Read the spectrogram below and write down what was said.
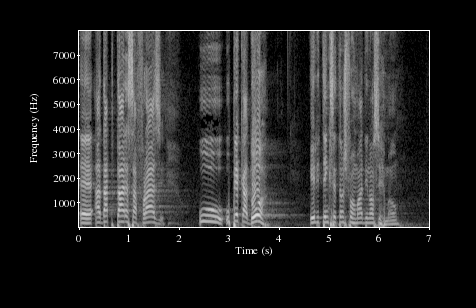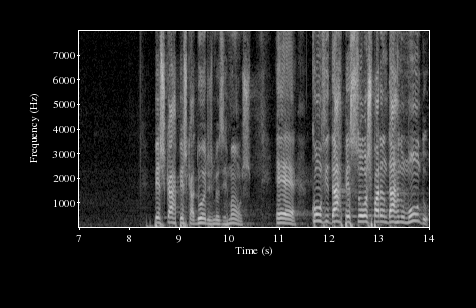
é, adaptar essa frase. O, o pecador, ele tem que ser transformado em nosso irmão. Pescar pescadores, meus irmãos, é convidar pessoas para andar no mundo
